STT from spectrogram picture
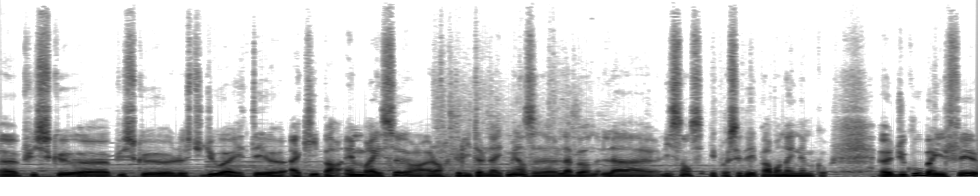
euh, puisque, euh, puisque le studio a été acquis par Embracer, alors que Little Nightmares, la, licence est possédée par Bandai Namco. Du coup, ben, il fait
